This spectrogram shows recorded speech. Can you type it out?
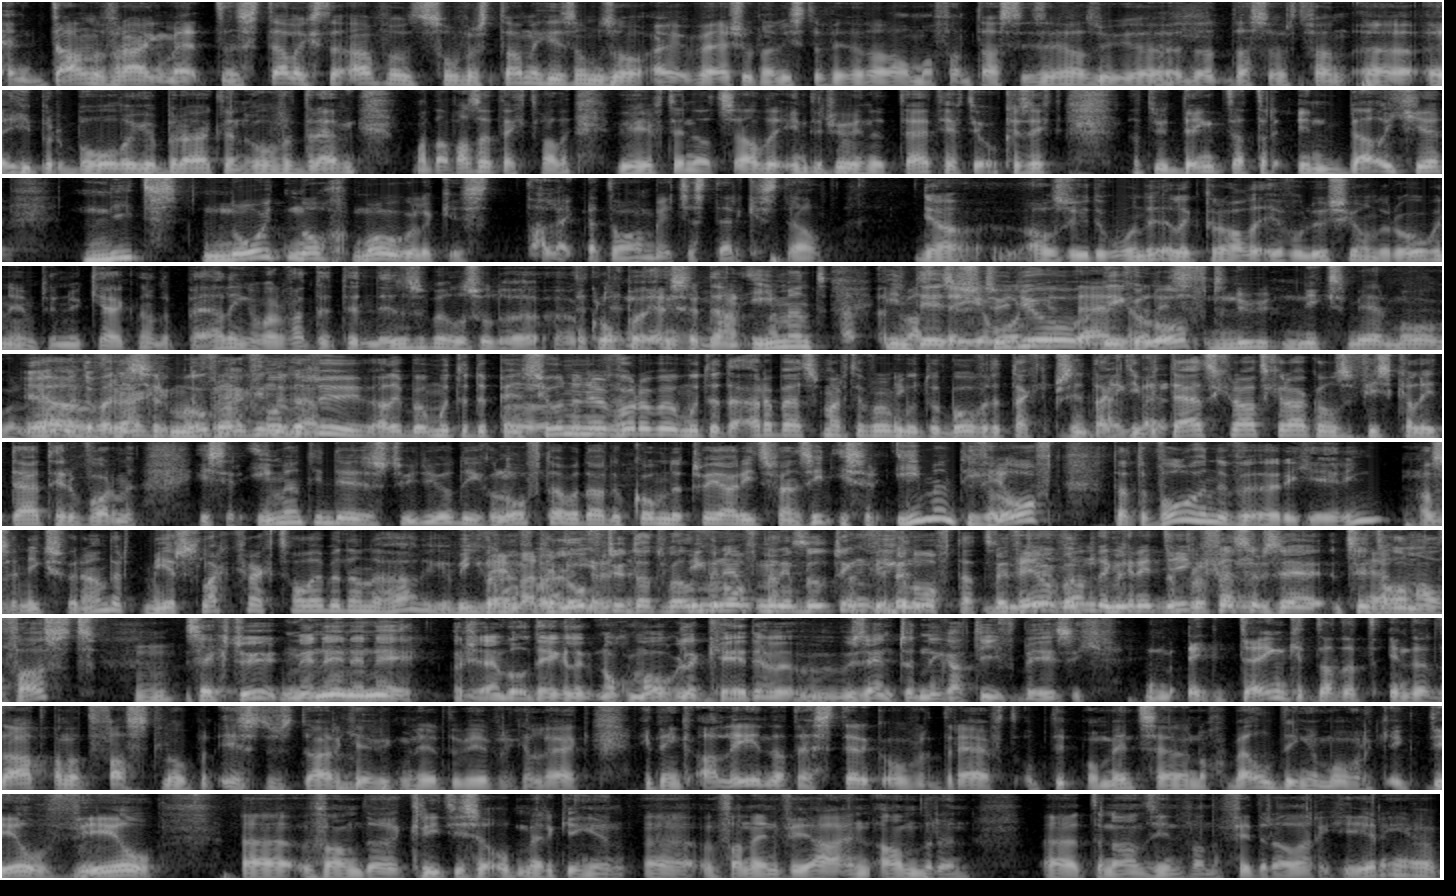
En dan vraag ik mij ten stelligste af of het zo verstandig is om zo... Wij journalisten vinden dat allemaal fantastisch, hè, als u eh, dat, dat soort van eh, eh, hyperbole gebruikt en overdrijving. Maar dat was het echt wel. Hè. U heeft in datzelfde interview in de tijd heeft u ook gezegd dat u denkt dat er in België niets nooit nog mogelijk is. Dat lijkt me toch een beetje sterk gesteld. Ja, als u de gewone electorale evolutie onder ogen neemt en u kijkt naar de peilingen waarvan de tendensen wel zullen eh, kloppen, is er dan maar- iemand maar in deze studio tijd, die er is gelooft... nu niks meer mogelijk. Ja, Ja, maar de wat vraag- is er de mogelijk vraag volgens inderdaad- u? Allee, we moeten de pensioenen er hervormen, we moeten de arbeidsmarkt hervormen, we moeten boven de 80% ben- activiteitsgraad geraken, onze fiscaliteit hervormen. Is er iemand in deze studio die gelooft dat we daar de komende twee jaar iets van zien? Is er iemand die gelooft dat de volgende regering, als er niks verandert, meer slagkracht zal hebben dan de huidige? Wie gelooft? Gelooft u dat wel, Wie meneer, gelooft meneer dat? Bulting? Wie gelooft dat? Veel van want de professor van- zei, het zit Ja. allemaal vast. Zegt u, nee, nee, nee, nee. Er zijn wel degelijk nog mogelijkheden. We zijn te negatief bezig. Ik denk dat het inderdaad aan het vastlopen is. Dus daar geef ik meneer De Wever gelijk. Ik denk alleen dat hij sterk overdrijft. Op dit moment zijn er nog wel dingen mogelijk. Ik deel veel eh, van de kritische opmerkingen eh, van N-VA en anderen ten aanzien van de federale regering. Eh,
